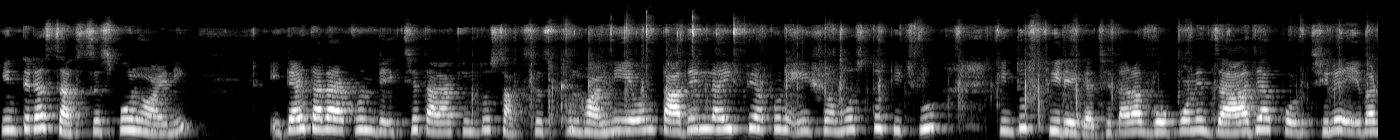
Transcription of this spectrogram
কিন্তু এটা সাকসেসফুল হয়নি। এটাই তারা এখন দেখছে, তারা কিন্তু সাকসেসফুল হয়নি এবং তাদের লাইফে এখন এই সমস্ত কিছু কিন্তু ফিরে গেছে। তারা গোপনে যা যা করছিল, এবার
